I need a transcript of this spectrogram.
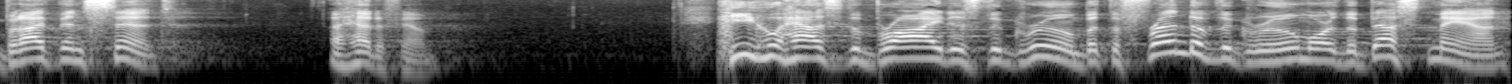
but I've been sent ahead of him. He who has the bride is the groom, but the friend of the groom or the best man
